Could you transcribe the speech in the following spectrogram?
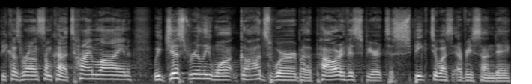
because we're on some kind of timeline. We just really want God's word by the power of His Spirit to speak to us every Sunday,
